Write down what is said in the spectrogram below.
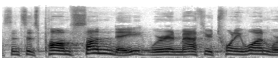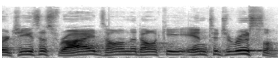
since it's Palm Sunday, we're in Matthew 21 where Jesus rides on the donkey into Jerusalem.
